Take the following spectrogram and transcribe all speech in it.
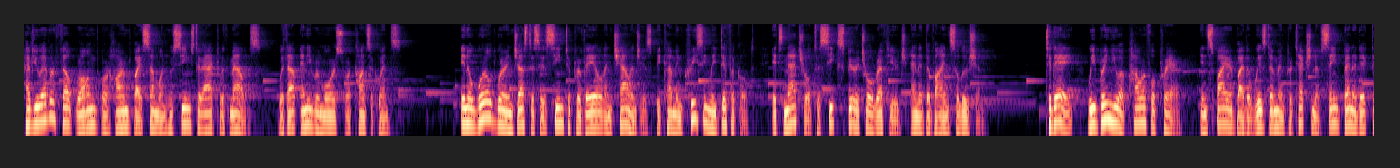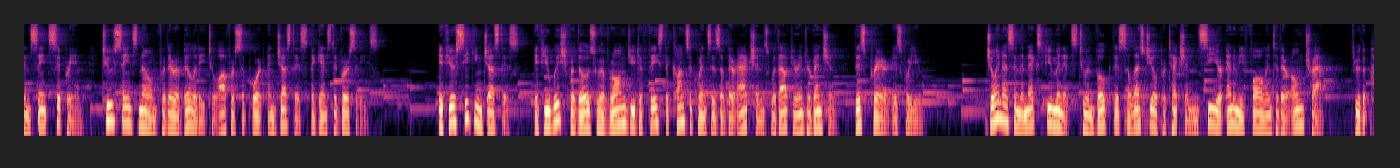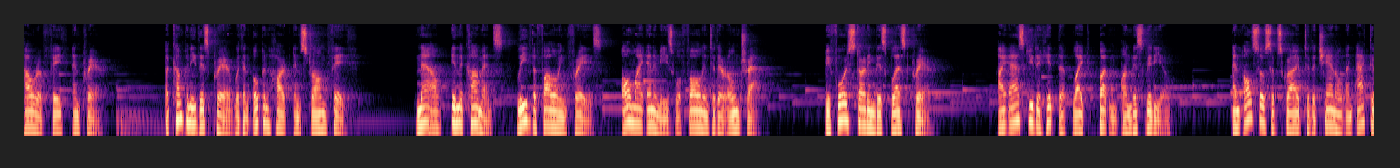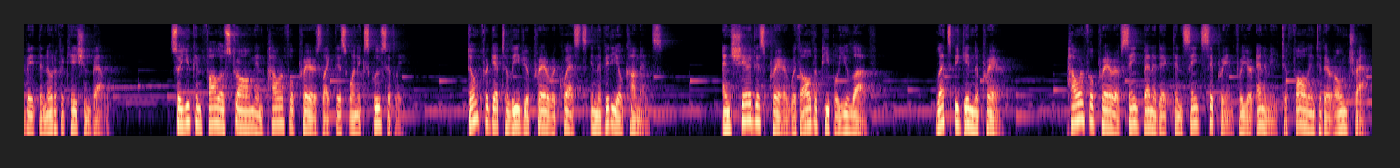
Have you ever felt wronged or harmed by someone who seems to act with malice, without any remorse or consequence? In a world where injustices seem to prevail and challenges become increasingly difficult, it's natural to seek spiritual refuge and a divine solution. Today, we bring you a powerful prayer, inspired by the wisdom and protection of Saint Benedict and Saint Cyprian, two saints known for their ability to offer support and justice against adversities. If you're seeking justice, if you wish for those who have wronged you to face the consequences of their actions without your intervention, this prayer is for you. Join us in the next few minutes to invoke this celestial protection and see your enemy fall into their own trap, through the power of faith and prayer. Accompany this prayer with an open heart and strong faith. Now, in the comments, leave the following phrase, all my enemies will fall into their own trap. Before starting this blessed prayer, I ask you to hit the like button on this video. And also subscribe to the channel and activate the notification bell. So you can follow strong and powerful prayers like this one exclusively. Don't forget to leave your prayer requests in the video comments. And share this prayer with all the people you love. Let's begin the prayer. Powerful prayer of Saint Benedict and Saint Cyprian for your enemy to fall into their own trap.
